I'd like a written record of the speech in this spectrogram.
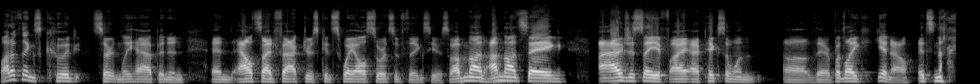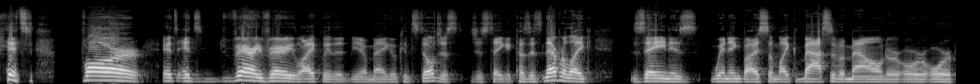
A lot of things could certainly happen, and and outside factors can sway all sorts of things here. So I'm not I'm Mhm. not saying I would just say if I, I pick someone uh, there, but like you know, it's not it's far it's it's very very likely that you know Mango can still just just take it because it's never like Zain is winning by some like massive amount or or or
